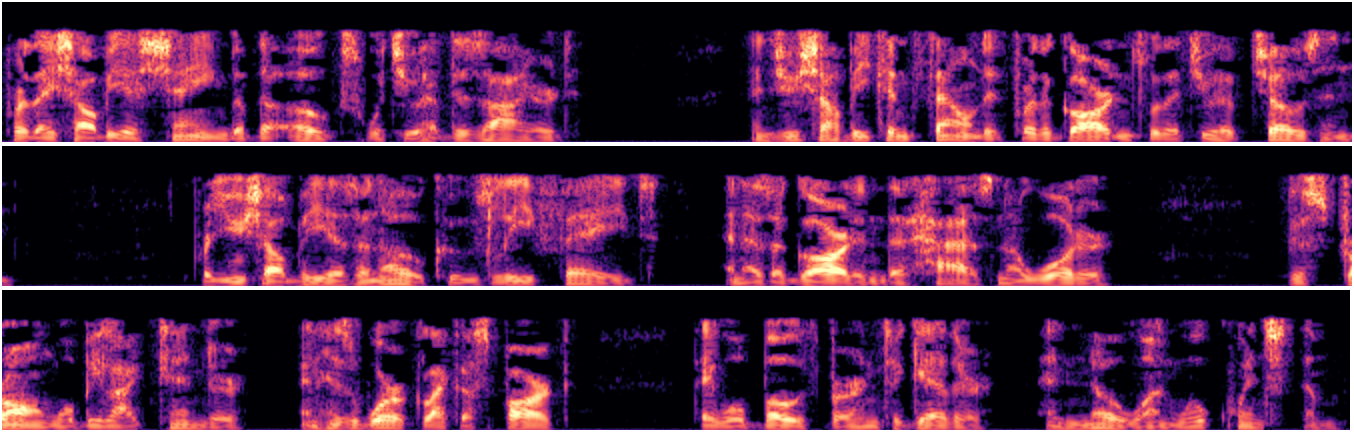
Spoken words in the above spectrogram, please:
For they shall be ashamed of the oaks which you have desired, and you shall be confounded for the gardens that you have chosen. For you shall be as an oak whose leaf fades, and as a garden that has no water. The strong will be like tinder, and his work like a spark. They will both burn together, and no one will quench them.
